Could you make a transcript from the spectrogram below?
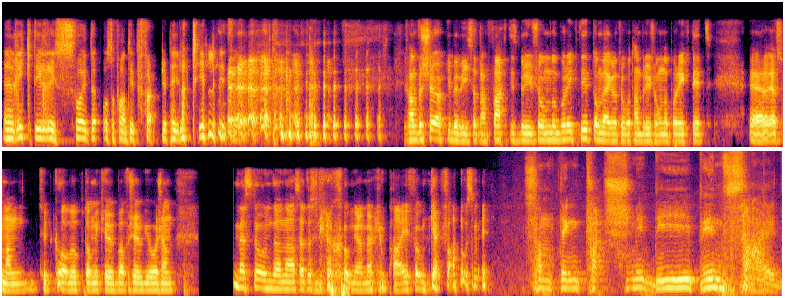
en riktig ryss får inte, och så får han typ 40 pilar till i sig. han försöker bevisa att han faktiskt bryr sig om dem på riktigt. De vägrar tro att han bryr sig om dem på riktigt. Eh, eftersom han typ gav upp dem i Kuba för 20 år sedan. Men stunden när han sätter sig ner och sjunger American Pie funkar fan hos mig. Something touched me deep inside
